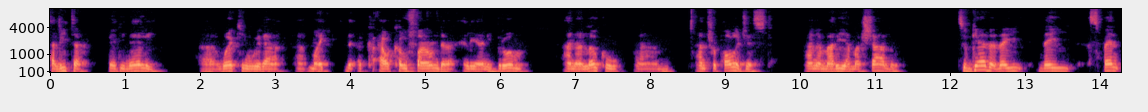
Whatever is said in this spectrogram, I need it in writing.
Talita Bedinelli, uh, working with our, uh, my, our co-founder, Eliane Brum, and a local um, anthropologist, Ana Maria Machado. Together, they, they spent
